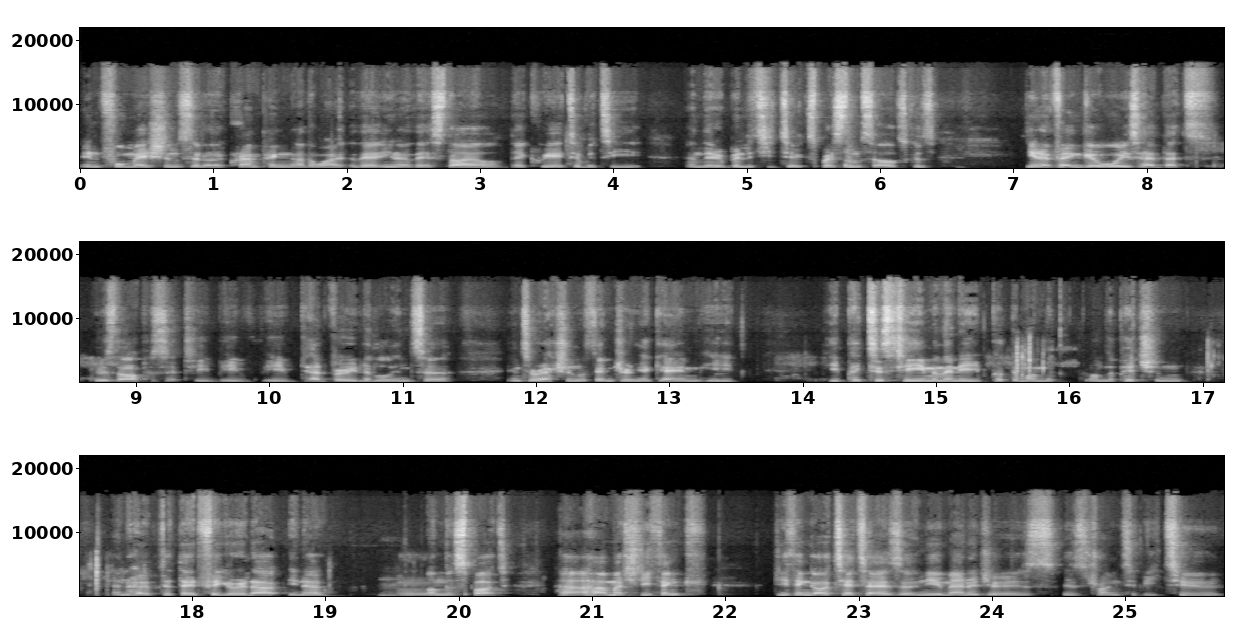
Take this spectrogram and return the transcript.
in formations that are cramping otherwise their you know their style, their creativity, and their ability to express themselves? Because you know, Wenger always had that. He was the opposite. He he he had very little into interaction with them during a game. He he picked his team and then he put them on the on the pitch and and hoped that they'd figure it out, you know, mm. on the spot. How, how much do you think? Do you think Arteta, as a new manager, is is trying to be too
